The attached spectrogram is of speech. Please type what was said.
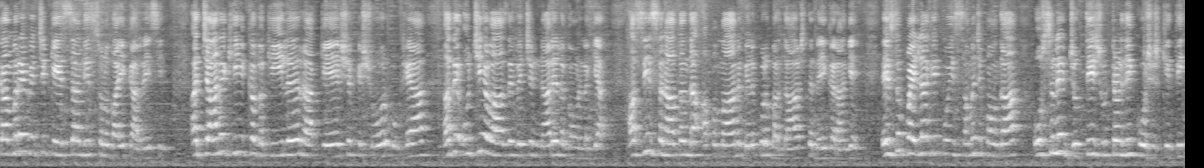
ਕਮਰੇ ਵਿੱਚ ਕੇਸਾਂ ਦੀ ਸੁਣਵਾਈ ਕਰ ਰਹੀ ਸੀ। ਅਚਾਨਕ ਹੀ ਇੱਕ ਵਕੀਲ ਰਾਕੇਸ਼ ਕਿਸ਼ੋਰ ਉੱਠਿਆ ਅਤੇ ਉੱਚੀ ਆਵਾਜ਼ ਦੇ ਵਿੱਚ ਨਾਰੇ ਲਗਾਉਣ ਲੱਗਿਆ। ਅਸੀਂ ਸਨਾਤਨ ਦਾ ਅਪਮਾਨ ਬਿਲਕੁਲ ਬਰਦਾਸ਼ਤ ਨਹੀਂ ਕਰਾਂਗੇ। ਇਸ ਤੋਂ ਪਹਿਲਾਂ ਕਿ ਕੋਈ ਸਮਝ ਪਾਉਂਦਾ, ਉਸਨੇ ਜੁੱਤੀ ਸੁੱਟਣ ਦੀ ਕੋਸ਼ਿਸ਼ ਕੀਤੀ।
